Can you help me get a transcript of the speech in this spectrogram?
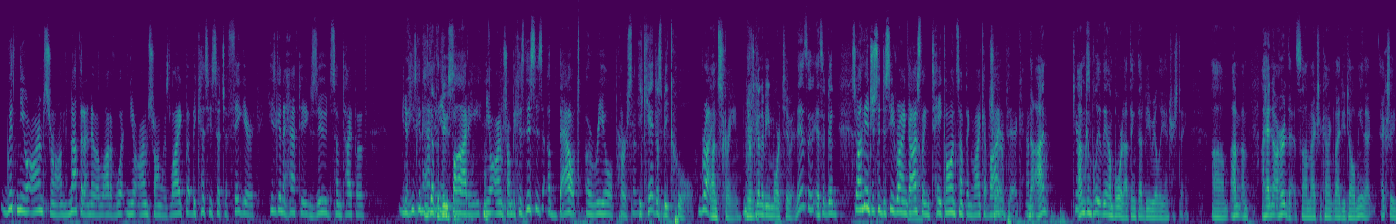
with Neil Armstrong, not that I know a lot of what Neil Armstrong was like, but because he's such a figure, he's going to have to exude some type of, you know, he's going to have to to embody Neil Armstrong because this is about a real person. He can't just be cool Right. on screen. There's going to be more to it. And It's a, it's a good. So I'm interested to see Ryan Gosling take on something like a Sure. biopic. no, I'm curious. I'm completely on board. I think that'd be really interesting. Um, I'm, I'm I had not heard that, so I'm actually kind of glad you told me that. Actually,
